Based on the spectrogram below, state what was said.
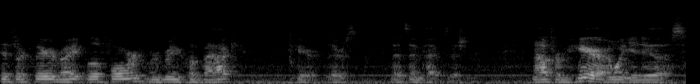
Hips are cleared, right? A little forward. We're gonna bring the club back. Here, there's that's impact position. Now from here, I want you to do this.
